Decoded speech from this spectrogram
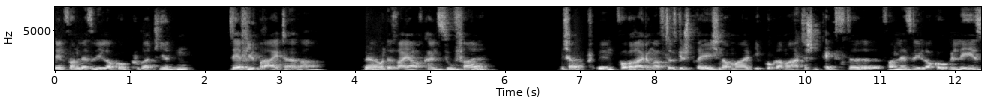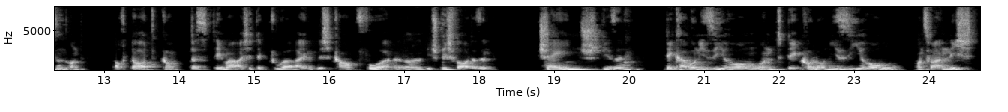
den von Leslie Locko kuratierten, sehr viel breiter war. Ja, und das war ja auch kein Zufall. Ich habe in Vorbereitung auf das Gespräch nochmal die programmatischen Texte von Leslie Locko gelesen und auch dort kommt das Thema Architektur eigentlich kaum vor. Also die Stichworte sind Change, die sind Dekarbonisierung und Dekolonisierung. Und zwar nicht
